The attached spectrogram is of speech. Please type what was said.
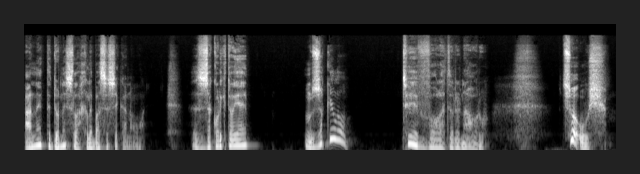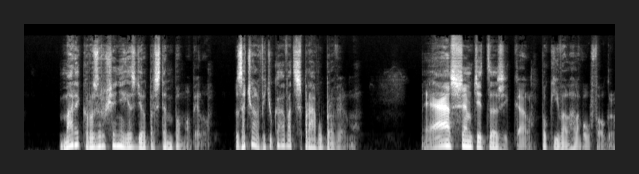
Anet donesla chleba se sekanou. Za kolik to je? Za kilo. Ty vole, to jde nahoru. Co už? Marek rozrušeně jezdil prstem po mobilu. Začal vyťukávat zprávu pro Vilmu. Já jsem ti to říkal, pokýval hlavou Fogl.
